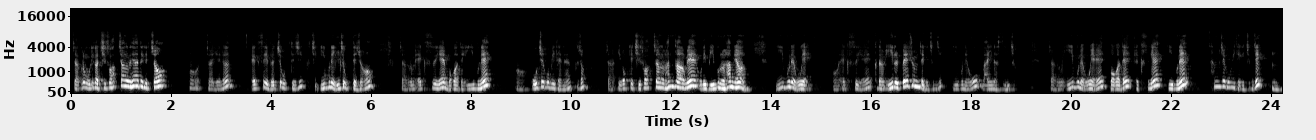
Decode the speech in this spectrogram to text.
자, 그럼 우리가 지수 확장을 해야 되겠죠? 어, 자, 얘는 x의 몇 제곱 되지? 그치, 2분의 1제곱 되죠? 자, 그럼 x의 뭐가 돼? 2분의 어, 5제곱이 되나요? 그죠? 자, 이렇게 지수 확장을 한 다음에 우리 미분을 하면 2분의 5에 어, x에 그 다음에 2를 빼주면 되겠지? 그치? 2분의 5 마이너스 1제곱. 자, 그러면 2분의 5에 뭐가 돼? x에 2분의 3제곱이 되겠지, 그지? 음.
